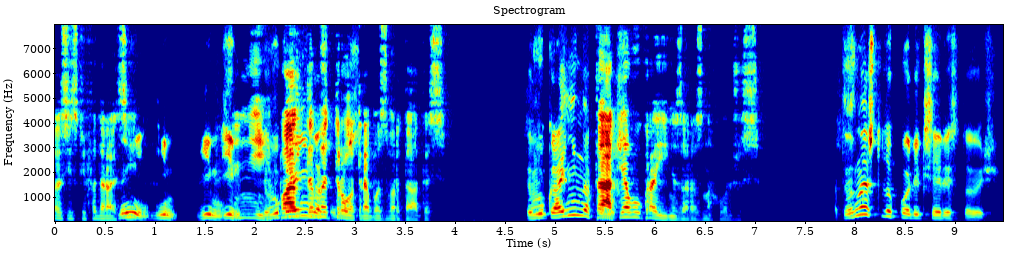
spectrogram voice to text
Російської Федерації. Не, Дим, Дим, Дим. Ні, ты в пан Украине Дмитро находишься? треба звертатись. Ты в Украине находишься? Так, я в Україні зараз знаходжусь. А ты знаешь, что такое Алексей Арестович?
